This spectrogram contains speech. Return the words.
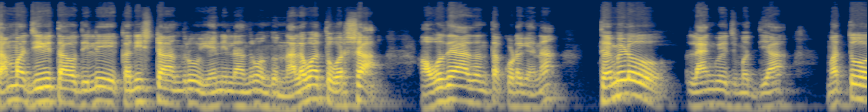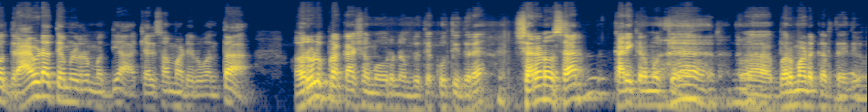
ತಮ್ಮ ಜೀವಿತಾವಧಿಲಿ ಕನಿಷ್ಠ ಅಂದರೂ ಏನಿಲ್ಲ ಅಂದರೂ ಒಂದು ನಲವತ್ತು ವರ್ಷ ಅವರದೇ ಆದಂಥ ಕೊಡುಗೆನ ತಮಿಳು ಲ್ಯಾಂಗ್ವೇಜ್ ಮಧ್ಯ ಮತ್ತು ದ್ರಾವಿಡ ತಮಿಳರ ಮಧ್ಯ ಕೆಲಸ ಮಾಡಿರುವಂಥ ಅರುಳು ಪ್ರಕಾಶಂ ಅವರು ನಮ್ಮ ಜೊತೆ ಕೂತಿದ್ದಾರೆ. ಶರಣು ಸರ್ ಕಾರ್ಯಕ್ರಮಕ್ಕೆ ಆ, ಬರ್ಮಾಡ್ಕರ್ತಾ ಇದ್ದೀವಿ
